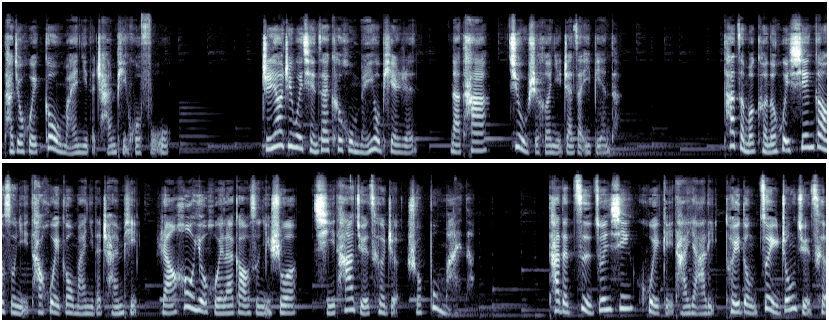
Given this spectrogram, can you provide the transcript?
他就会购买你的产品或服务。只要这位潜在客户没有骗人，那他就是和你站在一边的。他怎么可能会先告诉你他会购买你的产品，然后又回来告诉你说其他决策者说不买呢？他的自尊心会给他压力，推动最终决策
